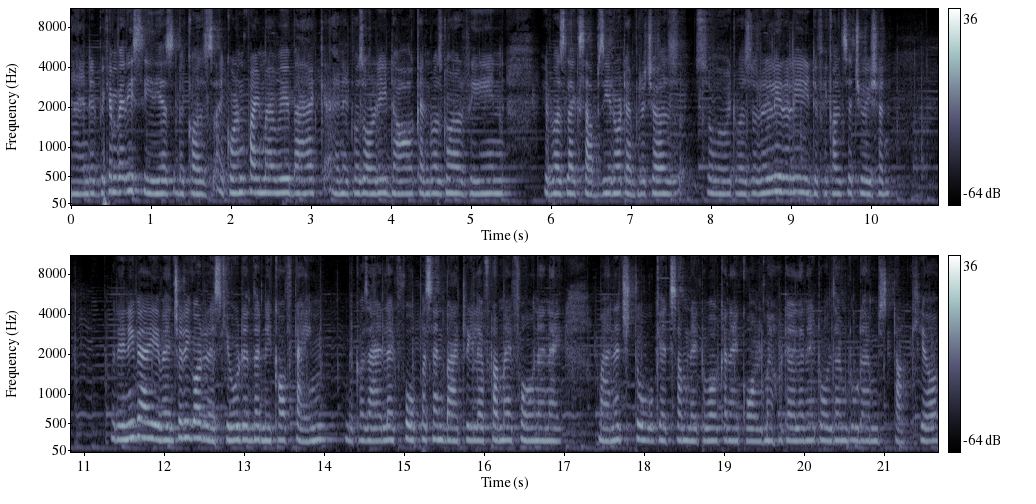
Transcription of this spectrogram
and it became very serious because I couldn't find my way back, and it was already dark and it was gonna rain. It was like sub-zero temperatures, so it was a really, really difficult situation. But anyway, I eventually got rescued in the nick of time because I had like 4% battery left on my phone and I managed to get some network and I called my hotel and I told them, dude, I'm stuck here.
